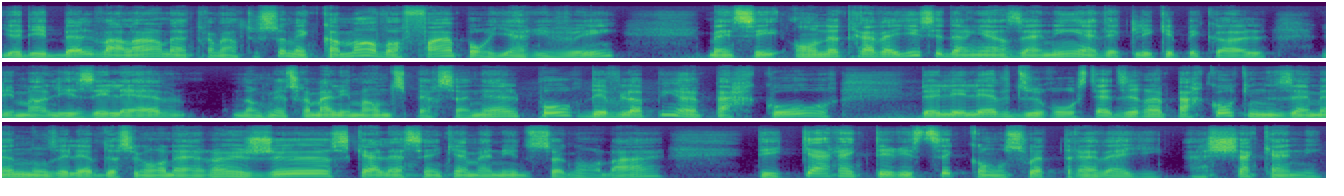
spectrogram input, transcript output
Il y a des belles valeurs à travers tout ça, mais comment on va faire pour y arriver? Bien, c'est, on a travaillé ces dernières années avec l'équipe école, les, élèves, donc naturellement les membres du personnel, pour développer un parcours de l'élève du RO, c'est-à-dire un parcours qui nous amène nos élèves de secondaire 1 jusqu'à la cinquième année du secondaire des caractéristiques qu'on souhaite travailler à chaque année.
